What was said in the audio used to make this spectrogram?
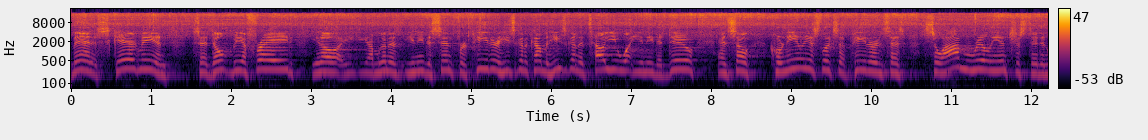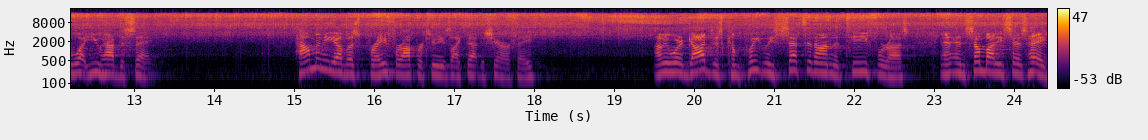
man, it scared me. And said, Don't be afraid. You know, I'm gonna, you need to send for Peter. He's gonna come and he's gonna tell you what you need to do. And so Cornelius looks at Peter and says, So I'm really interested in what you have to say. How many of us pray for opportunities like that to share our faith? I mean, where God just completely sets it on the tee for us, and, and somebody says, Hey,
